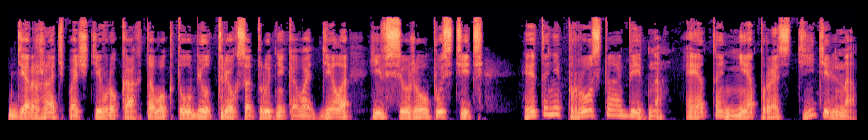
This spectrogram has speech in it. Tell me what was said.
Держать почти в руках того, кто убил трех сотрудников отдела и все же упустить. Это не просто обидно, это непростительно.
